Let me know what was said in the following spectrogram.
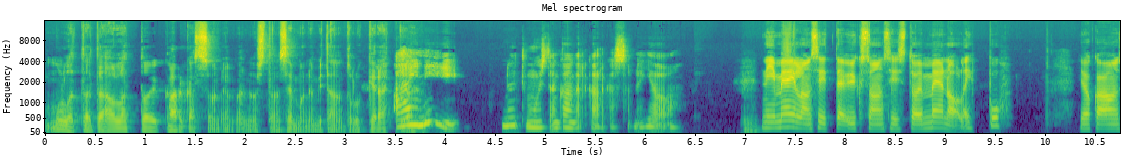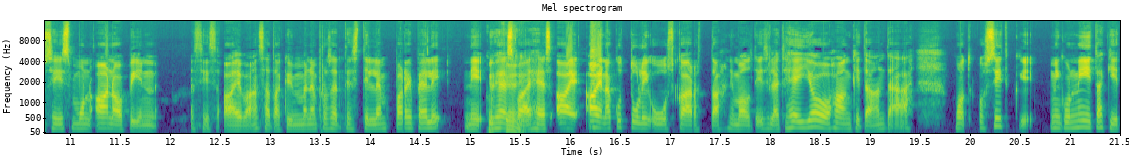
Mulla taitaa olla toi Carcassonne ainoastaan semmoinen, mitä on tullut kerättyä. Ai niin, nyt muistan Carcassonne, joo. Mm. Niin meillä on sitten yksi on siis toi menolippu, joka on siis mun Anopin siis aivan 110 prosenttisesti lempparipeli, niin okay. yhdessä vaiheessa aina kun tuli uusi kartta, niin me oltiin silleen, että hei joo, hankitaan tämä. Mutta kun sitten niin kun niitäkin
